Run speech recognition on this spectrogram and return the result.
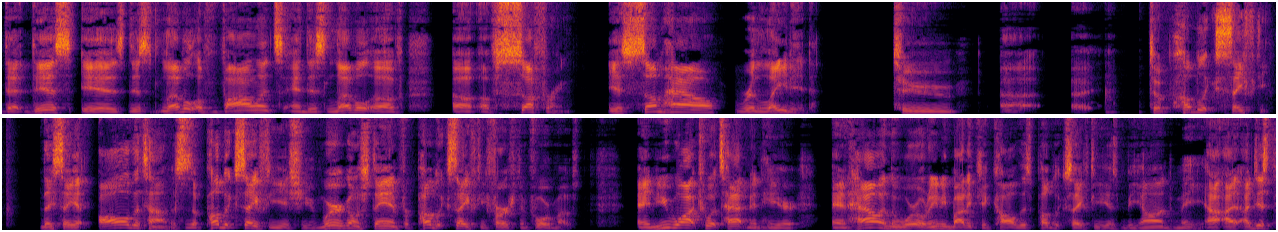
that this is this level of violence and this level of, uh, of suffering is somehow related to uh, to public safety. They say it all the time. This is a public safety issue, and we're going to stand for public safety first and foremost. And you watch what's happening here, and how in the world anybody could call this public safety is beyond me. I, I, I just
